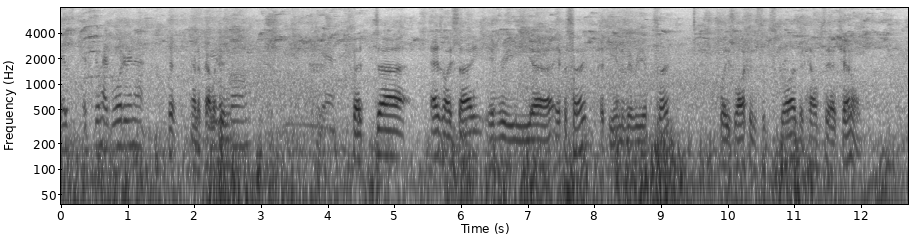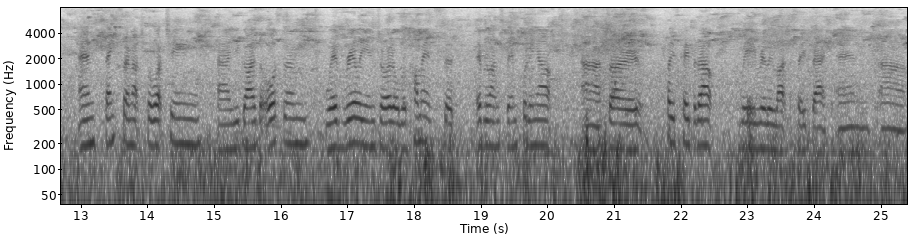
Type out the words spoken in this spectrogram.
it, was, it still had water in it. Yep, and a pelican. Beautiful. Yeah. But uh, as I say, every uh, episode, at the end of every episode, please like and subscribe. It helps our channel. And thanks so much for watching. Uh, you guys are awesome. We've really enjoyed all the comments that everyone's been putting up. Uh, so please keep it up. We really like the feedback and uh,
